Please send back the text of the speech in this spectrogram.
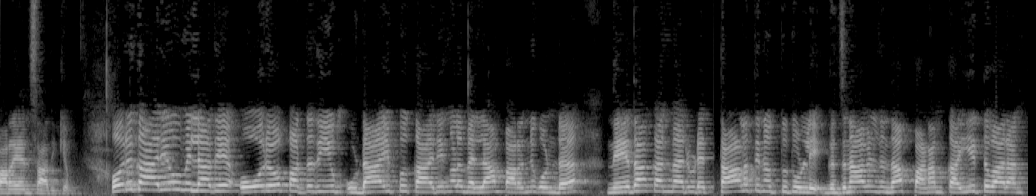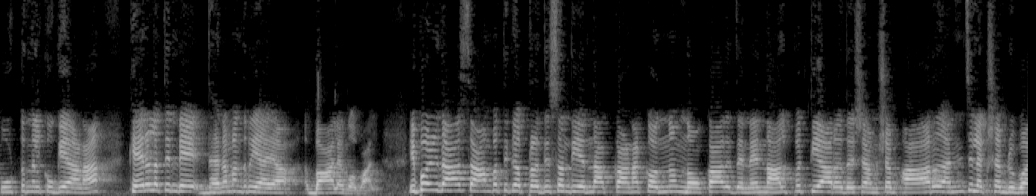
പറയാൻ സാധിക്കും. ഒരു കാര്യവുമില്ലാതെ ഓരോ പദ്ധതിയും ഉടായ്പ് കാര്യങ്ങളുമെല്ലാം പറഞ്ഞുകൊണ്ട് നേതാക്കന്മാരുടെ താളത്തിനൊത്തു തുള്ളി ഖജനാവിൽ നിന്ന് പണം കൈയിട്ട് വാരാൻ കൂട്ടുനിൽക്കുകയാണ് കേരളത്തിന്റെ ധനമന്ത്രിയായ ബാലഗോപാൽ. ഇപ്പോഴിതാ സാമ്പത്തിക പ്രതിസന്ധി എന്ന കണക്കൊന്നും നോക്കാതെ തന്നെ നാൽപ്പത്തിയാറ് ദശാംശം ആറ് അഞ്ച് ലക്ഷം രൂപ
